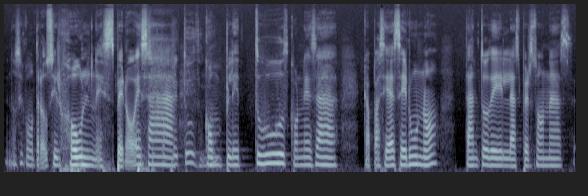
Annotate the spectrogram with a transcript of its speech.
no sé cómo traducir wholeness, pero esa completud, con esa capacidad de ser uno, tanto de las personas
